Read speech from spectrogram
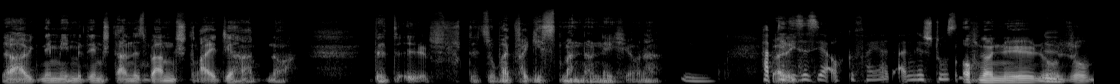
Da habe ich nämlich mit dem Standesbeamten Streit gehabt noch. Das, äh, das, so was vergisst man doch nicht, oder? Mhm. Habt ihr Weil ich, dieses Jahr auch gefeiert, angestoßen? ach nein, nee, nur so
